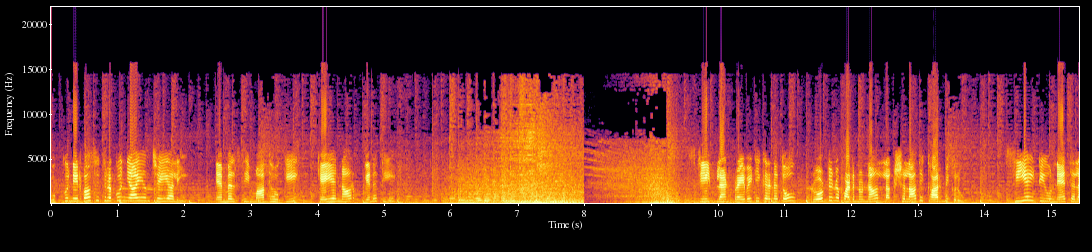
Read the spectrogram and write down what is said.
ఉక్కు నిర్వాసితులకు న్యాయం చేయాలి. ఎమ్మెల్సీ మాధవ్కి కేఎన్ఆర్ వినతి. స్టీల్ ప్లాంట్ ప్రైవేటీకరణతో రోడ్డున పడనున్న లక్షలాది కార్మికులు. సిఐటియు నేతల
